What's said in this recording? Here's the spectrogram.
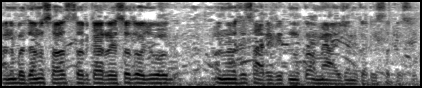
અને બધાનો સાથ સરકાર રહેશે તો હજુ આનાથી સારી રીતનું અમે આયોજન કરી શકીશું.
